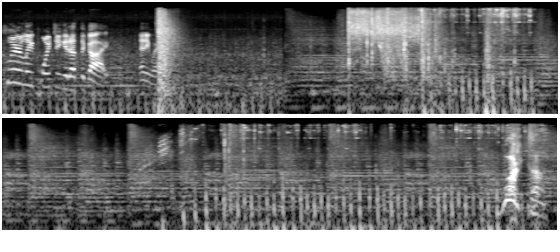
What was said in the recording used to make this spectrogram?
clearly pointing it at the guy. Anyway. What the?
